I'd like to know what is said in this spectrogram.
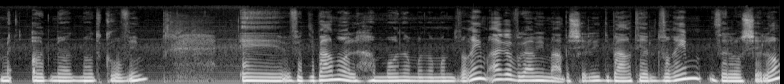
מאוד מאוד מאוד קרובים, ודיברנו על המון המון המון דברים. אגב, גם עם אבא שלי דיברתי על דברים, זה לא שלו.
